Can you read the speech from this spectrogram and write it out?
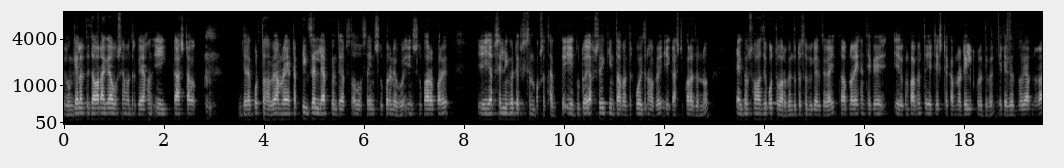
এবং গ্যালারিতে যাওয়ার আগে অবশ্যই আমাদেরকে এখন এই কাজটা যেটা করতে হবে, আমরা একটা পিক্সেল ল্যাব কিন্তু অ্যাপস অবশ্যই ইনস্টল করে নেব। ইনস্টল করার পরে এই অ্যাপসের লিঙ্ক ডেসক্রিপশন বক্সে থাকবে। এই দুটো অ্যাপসেই কিন্তু আমাদের প্রয়োজন হবে এই কাজটি করার জন্য। একদম সহজে করতে পারবেন দুটো ছবিকে এক জায়গায়। তো আপনারা এখান থেকে এরকম পাবেন, তো এই টেক্সটটাকে আপনারা ডিলিট করে দেবেন। এটাকে ধরে আপনারা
